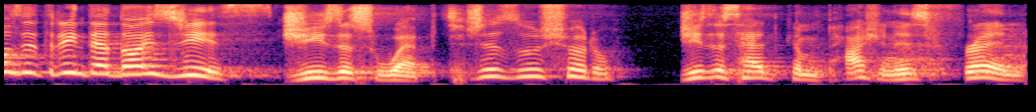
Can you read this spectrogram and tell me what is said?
11, 32 diz, Jesus wept. Jesus chorou. Jesus had compassion. His friend,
